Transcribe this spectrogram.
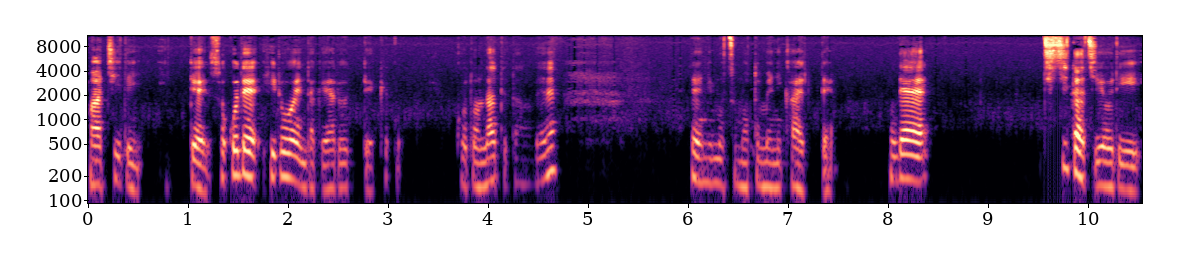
町に行って、そこで披露宴だけやるって結構ことになってたのでね。で、荷物求めに帰って。で、父たちより、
